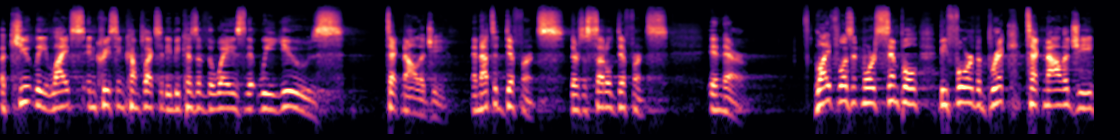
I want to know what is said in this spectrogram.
acutely life's increasing complexity because of the ways that we use technology. And that's a difference. There's a subtle difference in there. Life wasn't more simple before the brick technology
